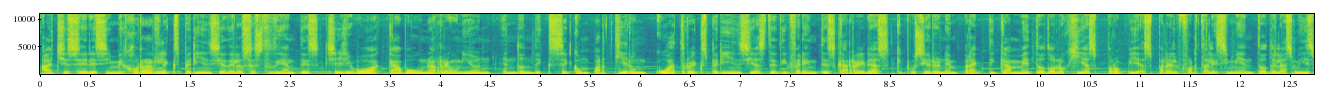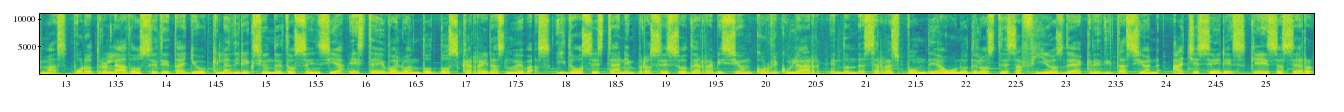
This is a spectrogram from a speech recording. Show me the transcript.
HCRS y mejorar la experiencia de los estudiantes, se llevó a cabo una reunión en donde se compartieron cuatro experiencias de diferentes carreras que pusieron en práctica metodologías propias para el fortalecimiento de las mismas. Por otro lado, se detalló que la dirección de docencia está evaluando dos carreras nuevas y dos están en proceso de revisión curricular, en donde se responde a uno de los desafíos de acreditación HCRS, que es hacer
